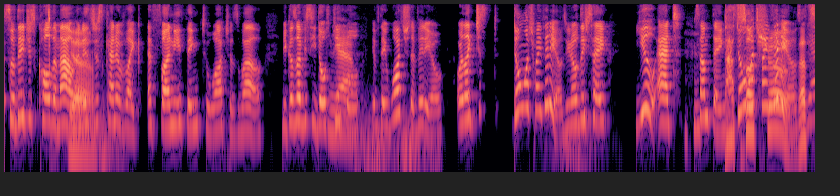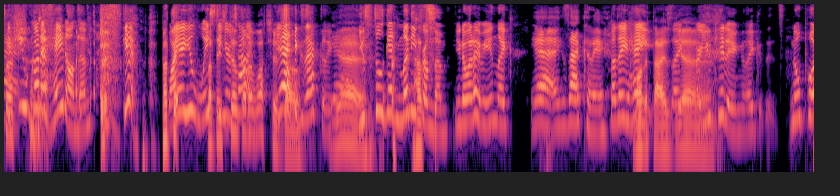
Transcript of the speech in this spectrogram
so they just call them out and it's just kind of like a funny thing to watch as well because obviously those Yeah. people if they watch the video or like just don't watch my videos you know they say you at Mhm. something, That's don't so watch true. my videos. That's so if you're true. gonna hate on them, skip. But Why they, are you but wasting they your still time? gotta watch it. yeah, though. exactly. Yeah. Yeah. You still get money from them. You know what I mean? Like, Yeah, exactly. but they hate. Monetized, like, yeah. are you kidding? Like, it's no point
